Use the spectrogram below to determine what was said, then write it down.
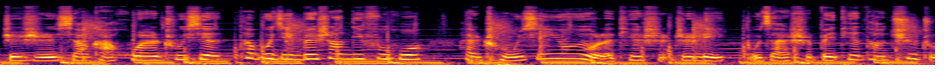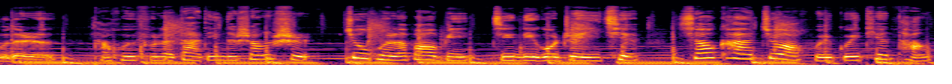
这时，小卡忽然出现，他不仅被上帝复活，还重新拥有了天使之力，不再是被天堂驱逐的人。他恢复了大丁的伤势，救回了鲍比。经历过这一切，小卡就要回归天堂。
